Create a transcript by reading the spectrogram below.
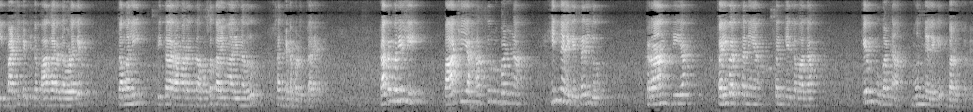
ಈ ಪಾಚಿಕಟ್ಟಿದ ಪಾಗಾರದ ಒಳಗೆ ಕಮಲಿ ಸೀತಾರಾಮರಂತಹ ಹೊಸ ತಲೆಮಾರಿನವರು ಸಂಕಟ ಪಡುತ್ತಾರೆ ಕಾದಂಬರಿಯಲ್ಲಿ ಪಾಚಿಯ ಹಸಿರು ಬಣ್ಣ ಹಿನ್ನೆಲೆಗೆ ಸರಿದು ಕ್ರಾಂತಿಯ ಪರಿವರ್ತನೆಯ ಸಂಕೇತವಾದ ಕೆಂಪು ಬಣ್ಣ ಮುನ್ನೆಲೆಗೆ ಬರುತ್ತದೆ.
